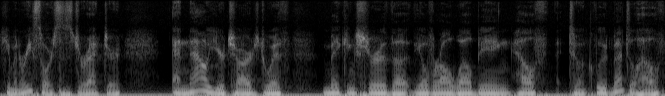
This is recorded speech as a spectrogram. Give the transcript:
human resources director, and now you're charged with making sure the the overall well-being, health, to include mental health,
